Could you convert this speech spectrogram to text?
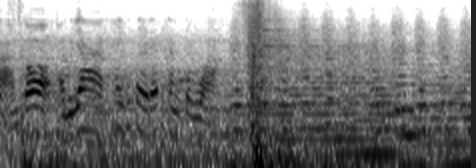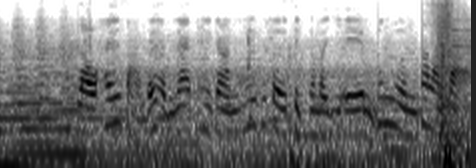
ศาลก็อนุญาตให้พี่เตยได้ประกันตัว เราให้ศาลได้อนุญาตในการให้พี่เตยติดกำไร EM เพื่อเงิน5ล้านบาท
